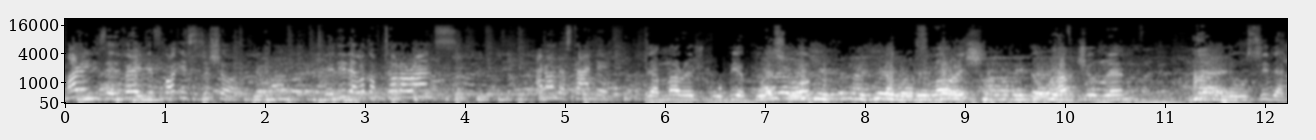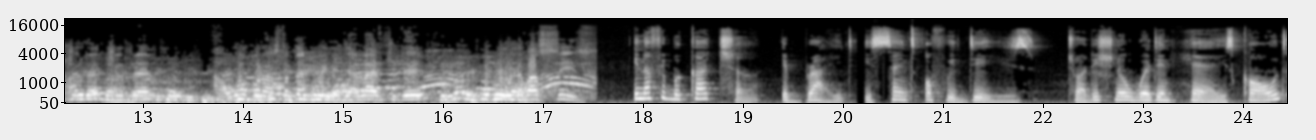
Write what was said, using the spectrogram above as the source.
Marriage is a very difficult institution. They need a lot of tolerance and understanding. Their marriage will be a blessed one that will flourish. They will have children and they will see their children, children, and what God has started doing in their life today, they will never cease. In Afibo culture, a bride is sent off with days. Traditional wedding hair is called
